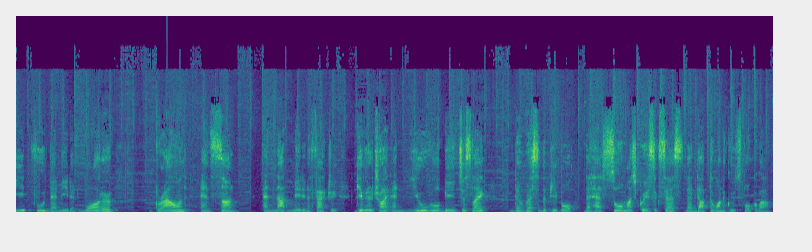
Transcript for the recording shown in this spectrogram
eat food that needed water, ground, and sun, and not made in a factory. Give it a try, and you will be just like the rest of the people that has so much great success that Dr. Wanako spoke about.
